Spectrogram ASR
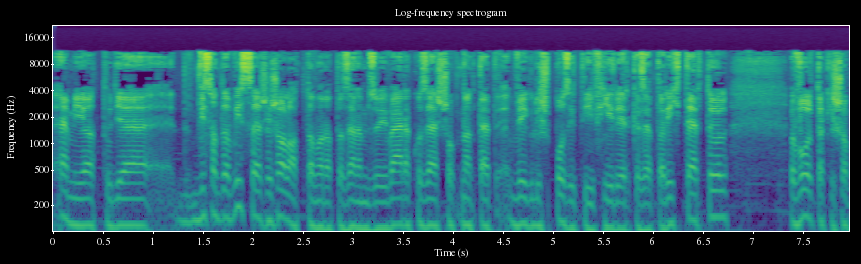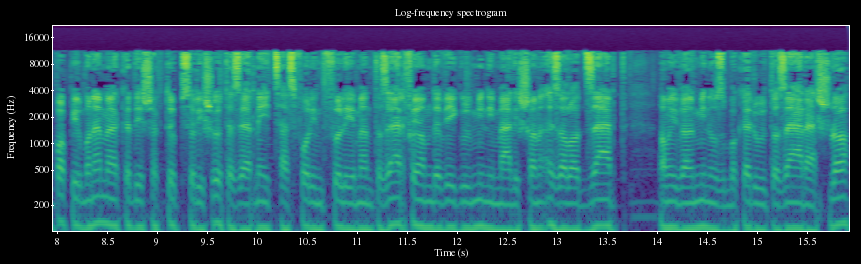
emiatt ugye viszont a visszaesés alatta maradt az elemzői várakozásoknak, tehát végül is pozitív hír érkezett a Richtertől. Voltak is a papírban emelkedések, többször is 5400 forint fölé ment az árfolyam, de végül minimálisan ez alatt zárt, amivel mínuszba került az árásra.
